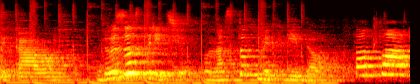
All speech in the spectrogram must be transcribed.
цікаво. До зустрічі у наступних відео. Па-па!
